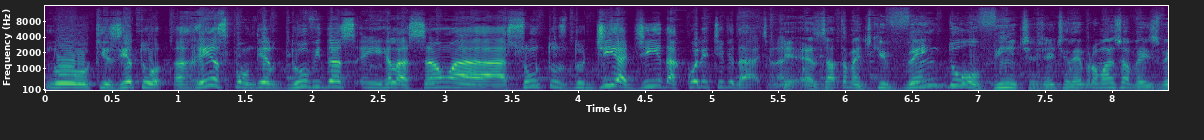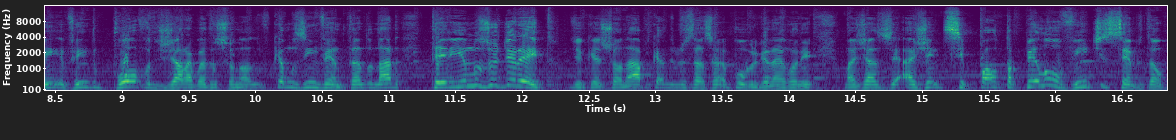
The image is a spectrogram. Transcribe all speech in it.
no quesito responder dúvidas em relação a assuntos do dia a dia da coletividade, né? Que- exatamente, que vem do ouvinte. A gente lembra mais uma vez, vem, vem do povo de Jaraguá do Sul. Nós não ficamos inventando nada. Teríamos o direito de questionar, porque a administração é pública, né, Rony? Mas já- a gente se pauta pelo ouvinte sempre. Então,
